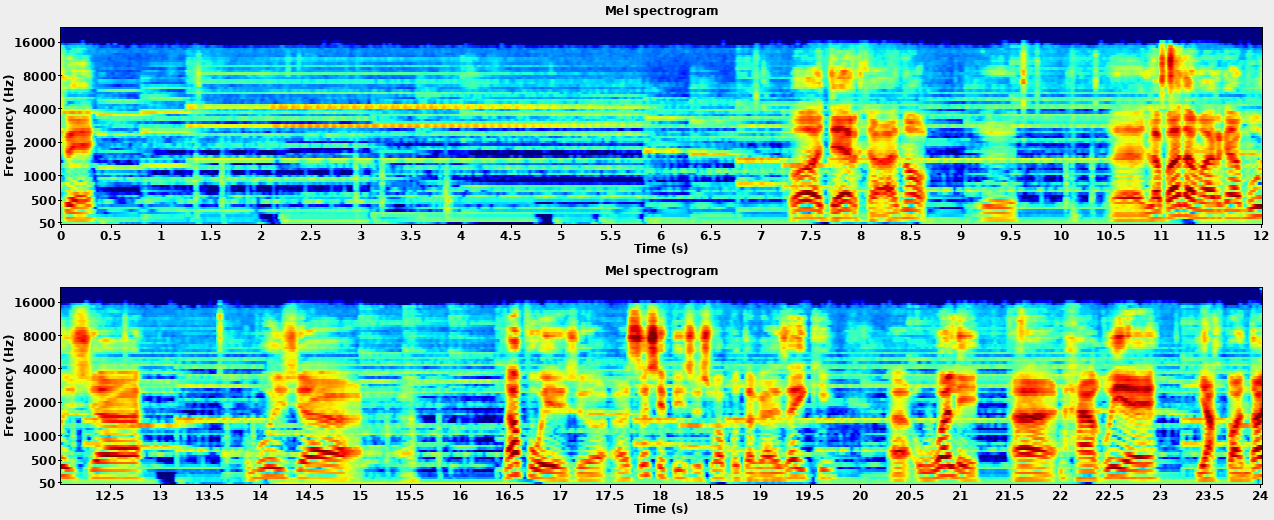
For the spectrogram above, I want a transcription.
کړئ او ډېر ښه نو له بده مرګه موږ موږ نه پوهېږو څه شی پېښ شوه په دغه ځای کې ولې هغوی یخبنده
